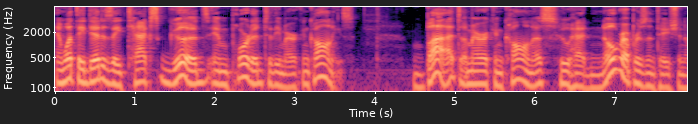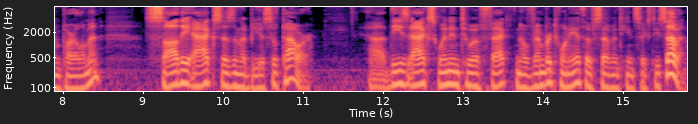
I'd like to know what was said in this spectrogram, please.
and what they did is they taxed goods imported to the American colonies. But American colonists who had no representation in Parliament saw the acts as an abuse of power. Uh, these acts went into effect November 20th of 1767.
